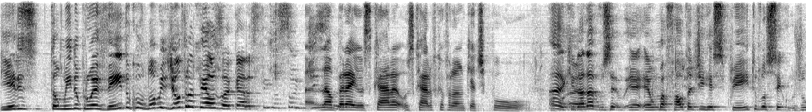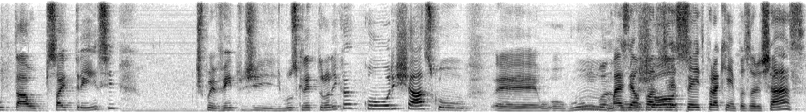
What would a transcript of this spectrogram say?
E eles estão indo para um evento com o nome de outra deusa, cara. Você tem noção disso? Não, peraí, os caras os cara ficam falando que é tipo. Ah, que nada. Você, é, é uma falta de respeito você juntar o Psytrance, tipo, evento de, de música eletrônica, com orixás, com é, algum. Mas é um falta de respeito pra quem? Pros orixás?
